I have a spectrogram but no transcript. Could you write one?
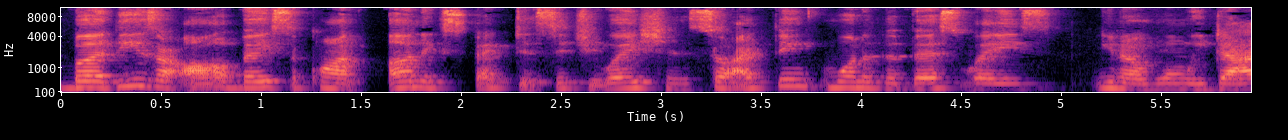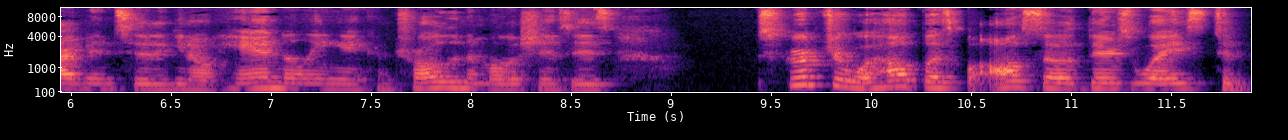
but these are all based upon unexpected situations so i think one of the best ways you know when we dive into you know handling and controlling emotions is scripture will help us but also there's ways to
